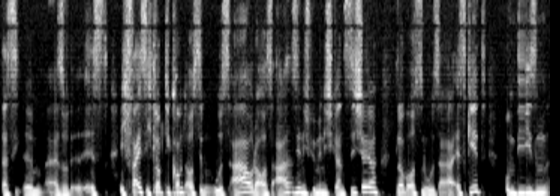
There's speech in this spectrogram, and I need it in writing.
das, ähm, also ist, ich weiß, ich glaube, die kommt aus den USA oder aus Asien, ich bin mir nicht ganz sicher. Ich glaube aus den USA. Es geht um diesen,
